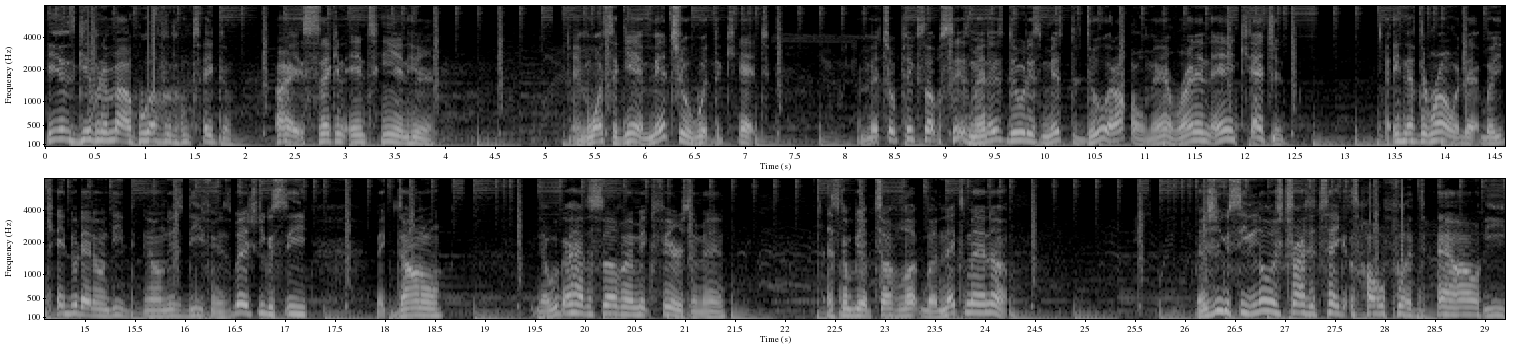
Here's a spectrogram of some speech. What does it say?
he is giving them out. Whoever gonna take him. All right, second and ten here. And once again, Mitchell with the catch. Mitchell picks up six, man. This dude is Mr. Do It All, man. Running and catching. Ain't nothing wrong with that, but you can't do that on D on this defense. But you can see McDonald. You know, we're gonna have to sub and McPherson, man. It's gonna be a tough luck, but next man up. As you can see, Lewis tries to take his whole foot down. He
